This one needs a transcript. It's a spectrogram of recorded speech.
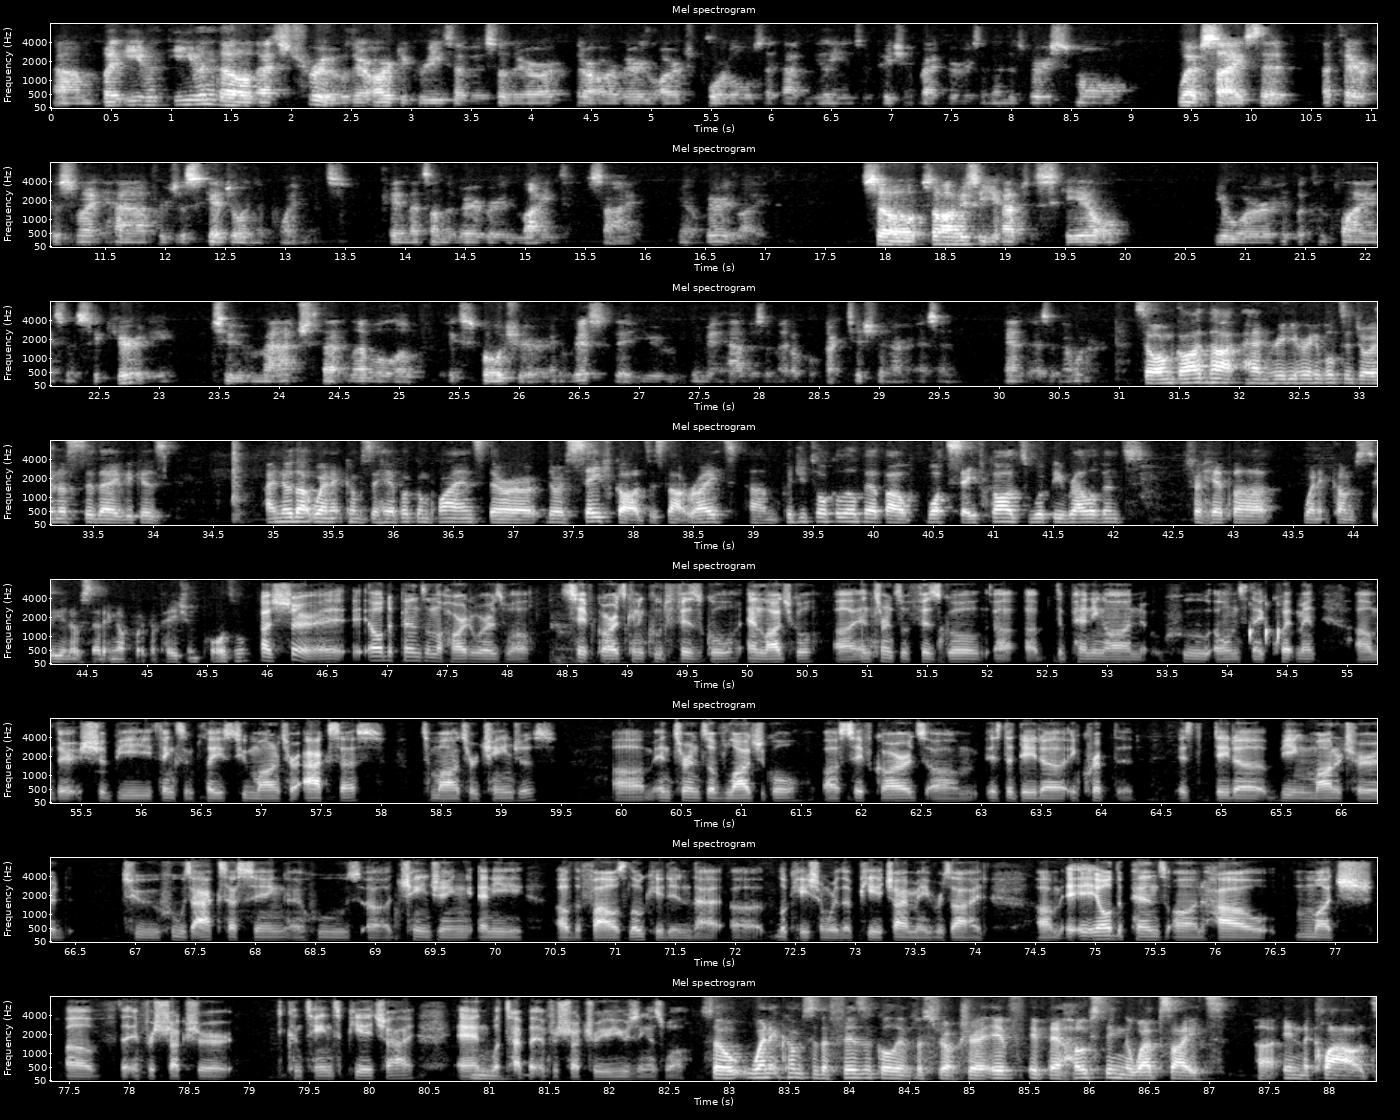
Um, but even even though that's true, there are degrees of it. So there are there are very large portals that have millions of patient records, and then there's very small websites that a therapist might have for just scheduling appointments. Okay, and that's on the very very light side. You know, very light. So so obviously you have to scale your HIPAA compliance and security to match that level of exposure and risk that you, you may have as a medical practitioner as an and as an owner. So I'm glad that Henri you're able to join us today because I know that when it comes to HIPAA compliance, there are there are safeguards. Is that right? Um, could you talk a little bit about what safeguards would be relevant for HIPAA when it comes to you know setting up like a patient portal? Uh, sure. It, it all depends on the hardware as well. Safeguards can include physical and logical. Uh, in terms of physical, uh, depending on who owns the equipment, um, there should be things in place to monitor access, to monitor changes. Um, in terms of logical uh, safeguards, um, is the data encrypted? Is the data being monitored to who's accessing and who's uh, changing any of the files located in that uh, location where the PHI may reside. Um, it, it, all depends on how much of the infrastructure contains PHI and mm. what type of infrastructure you're using as well. So when it comes to the physical infrastructure, if if they're hosting the website uh, in the cloud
